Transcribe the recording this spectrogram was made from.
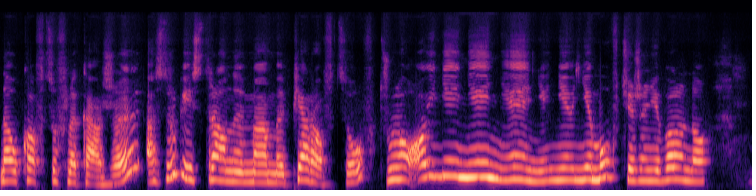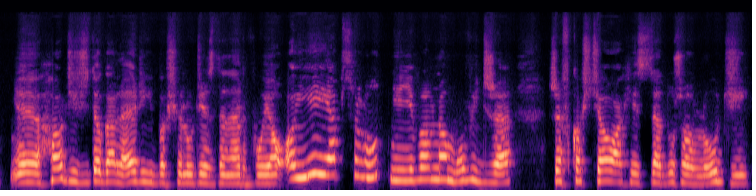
naukowców, lekarzy, a z drugiej strony mamy piarowców, którzy mówią, oj nie, nie, nie, nie, nie, nie mówcie, że nie wolno chodzić do galerii, bo się ludzie zdenerwują. Ojej, absolutnie, nie wolno mówić, że że w kościołach jest za dużo ludzi,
